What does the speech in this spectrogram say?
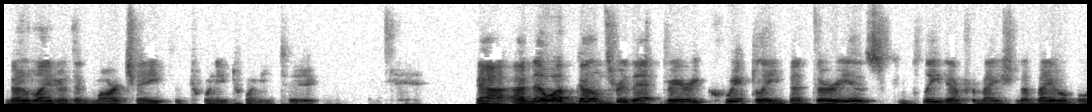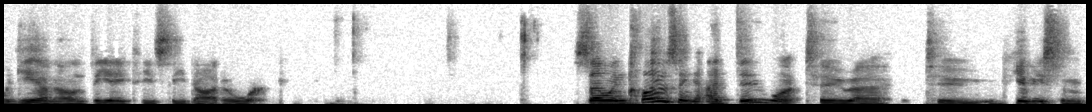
no later than March 8th of 2022. Now, I know I've gone through that very quickly, but there is complete information available again on vatc.org. So, in closing, I do want to uh, to give you some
